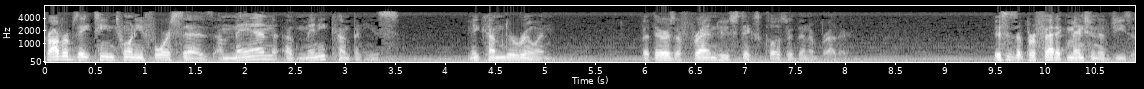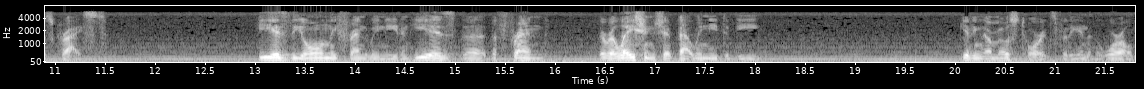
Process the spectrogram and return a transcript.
Proverbs 18:24 says, "A man of many companies may come to ruin, but there is a friend who sticks closer than a brother." This is a prophetic mention of Jesus Christ. He is the only friend we need, and He is the, the friend, the relationship that we need to be giving our most towards for the end of the world.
